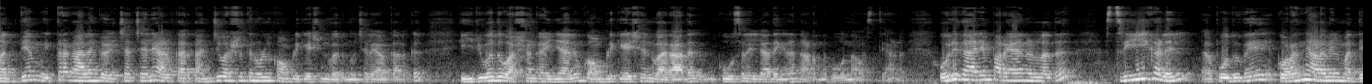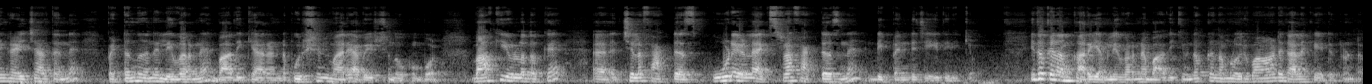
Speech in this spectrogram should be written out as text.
മദ്യം ഇത്ര കാലം കഴിച്ചാൽ ചില ആൾക്കാർക്ക് അഞ്ചു വർഷത്തിനുള്ളിൽ കോംപ്ലിക്കേഷൻ വരുന്നു. ചില ആൾക്കാർക്ക് ഇരുപത് വർഷം കഴിഞ്ഞാലും കോംപ്ലിക്കേഷൻ വരാതെ കൂസലില്ലാതെ ഇങ്ങനെ നടന്നു പോകുന്ന അവസ്ഥയാണ്. ഒരു കാര്യം പറയാനുള്ളത് സ്ത്രീകളിൽ പൊതുവെ കുറഞ്ഞ അളവിൽ മദ്യം കഴിച്ചാൽ തന്നെ പെട്ടെന്ന് തന്നെ ലിവറിനെ ബാധിക്കാറുണ്ട്. പുരുഷന്മാരെ അപേക്ഷിച്ച് നോക്കുമ്പോൾ. ബാക്കിയുള്ളതൊക്കെ ചില ഫാക്ടേഴ്സ് കൂടെയുള്ള എക്സ്ട്രാ ഫാക്ടേഴ്സിനെ ഡിപ്പെൻഡ് ചെയ്തിരിക്കും. ഇതൊക്കെ നമുക്കറിയാം ലിവറിനെ ബാധിക്കും. ഇതൊക്കെ നമ്മൾ ഒരുപാട് കാലം കേട്ടിട്ടുണ്ട്.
